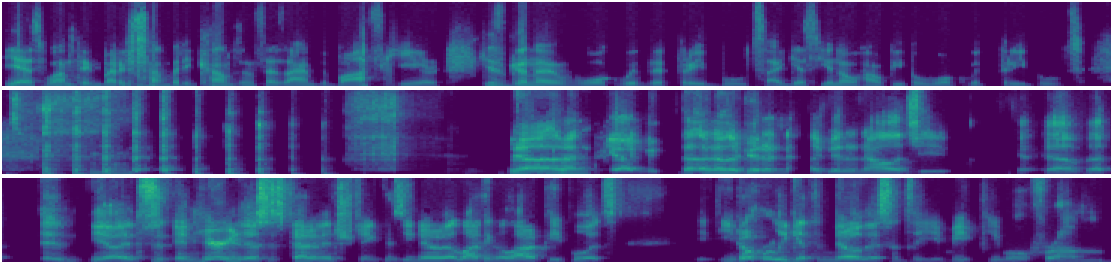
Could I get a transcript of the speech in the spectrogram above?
Yes, one thing, but if somebody comes and says, I'm the boss here, he's going to walk with the three boots. I guess you know how people walk with three boots. mm-hmm. yeah, um, yeah, another good, a good analogy. Yeah, but it, you know, it's in hearing this, it's kind of interesting because, you know, I think a lot of people, it's, you don't really get to know this until you meet people from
